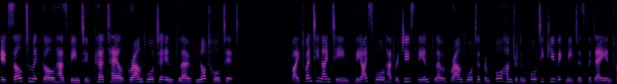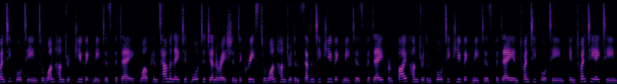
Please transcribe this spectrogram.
its ultimate goal has been to curtail groundwater inflow, not halt it. By 2019, the ice wall had reduced the inflow of groundwater from 440 cubic meters per day in 2014 to 100 cubic meters per day, while contaminated water generation decreased to 170 cubic meters per day from 540 cubic meters per day in 2014. In 2018,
